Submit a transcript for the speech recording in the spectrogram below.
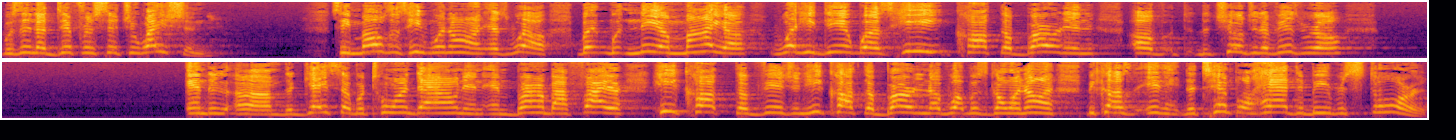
was in a different situation. See, Moses, he went on as well. But with Nehemiah, what he did was he caught the burden of the children of Israel and the, um, the gates that were torn down and, and burned by fire, he caught the vision, he caught the burden of what was going on because it, the temple had to be restored.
